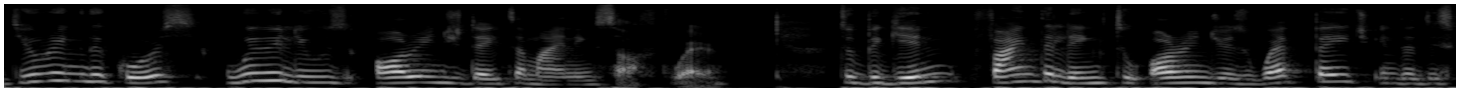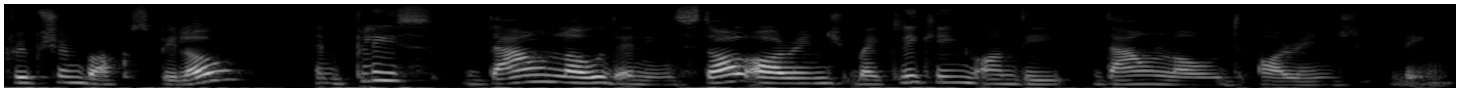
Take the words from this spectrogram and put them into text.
During the course, we will use Orange data mining software. To begin, find the link to Orange's webpage in the description box below and please download and install Orange by clicking on the Download Orange link.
